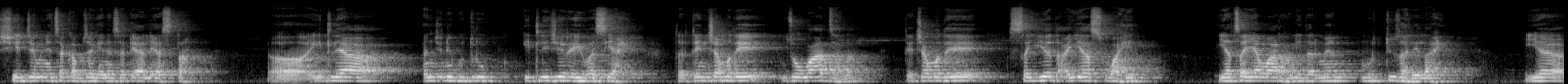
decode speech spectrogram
शेतजमिनीचा कब्जा घेण्यासाठी आले असता इथल्या अंजनी बुद्रुक इथले जे रहिवासी आहे तर त्यांच्यामध्ये जो वाद झाला त्याच्यामध्ये सय्यद अय्यास वाहिद याचा या मारहाणीदरम्यान मृत्यू झालेला आहे. या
